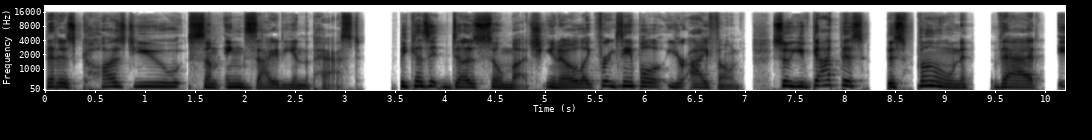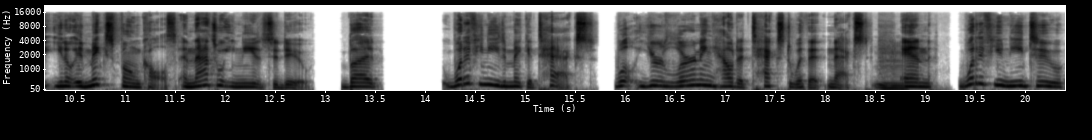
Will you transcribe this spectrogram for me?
that has caused you some anxiety in the past because it does so much, you know, like for example, your iPhone. So you've got this this phone that you know, it makes phone calls and that's what you need it to do. But what if you need to make a text? Well, you're learning how to text with it next. Mhm. And what if you need to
